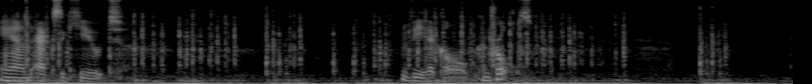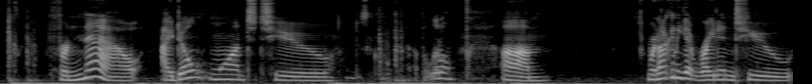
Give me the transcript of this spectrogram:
and execute vehicle controls. For now, I don't want to just clean that up a little. Um, we're not going to get right into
